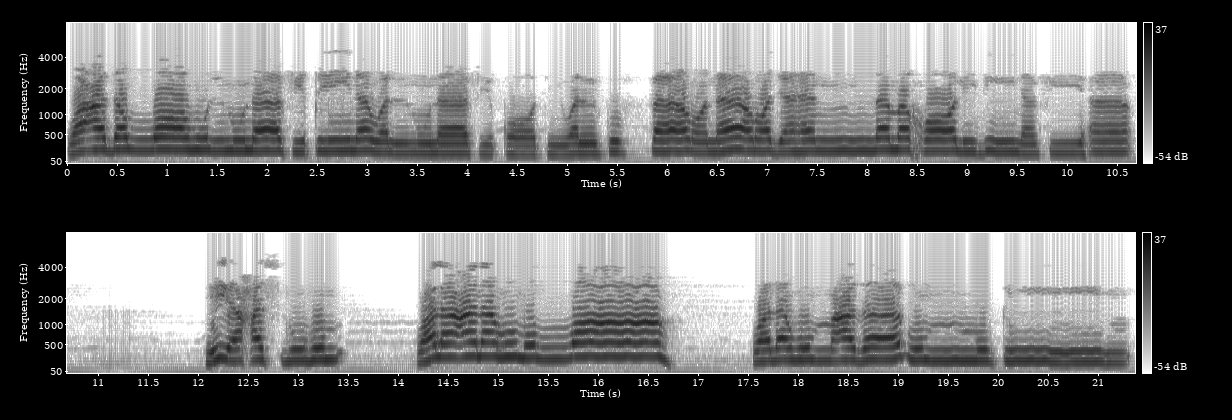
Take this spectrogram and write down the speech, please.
وَعَدَ اللَّهُ الْمُنَافِقِينَ وَالْمُنَافِقَاتِ وَالْكُفَّارَ نَارَ جَهَنَّمَ خَالِدِينَ فِيهَا. هِيَ حَسْبُهُمْ وَلَعَنَهُمُ اللَّهُ وَلَهُمْ عَذَابٌ مُقِيمٌ.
